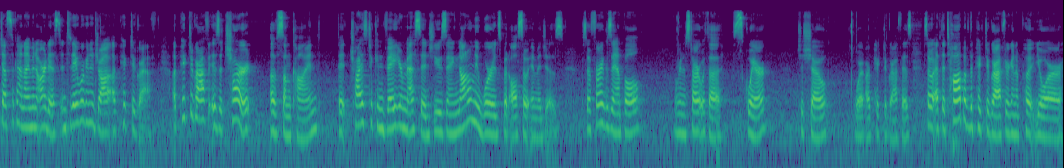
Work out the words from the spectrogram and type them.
Jessica and I'm an artist and today we're going to draw a pictograph. A pictograph is a chart of some kind that tries to convey your message using not only words but also images. So for example, we're going to start with a square to show what our pictograph is. So at the top of the pictograph you're going to put your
